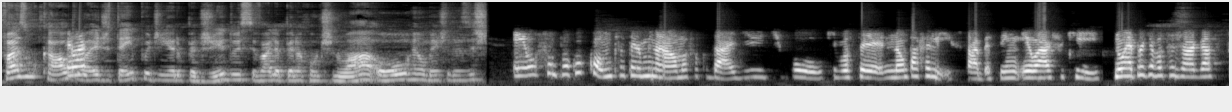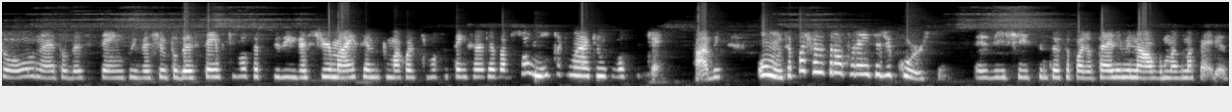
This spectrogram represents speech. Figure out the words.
faz um cálculo aí de tempo e dinheiro perdido e se vale a pena continuar ou realmente desistir eu sou um pouco contra terminar uma faculdade, tipo, que você não tá feliz, sabe? Assim, eu acho que não é porque você já gastou, né, todo esse tempo, investiu todo esse tempo, que você precisa investir mais, sendo que uma coisa que você tem certeza absoluta que não é aquilo que você quer, sabe? Um, você pode fazer transferência de curso existe isso, então você pode até eliminar algumas matérias.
